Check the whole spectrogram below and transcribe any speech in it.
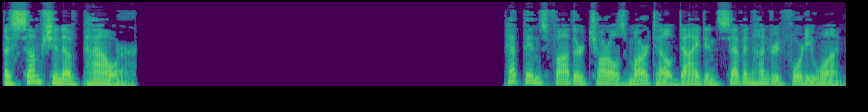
Assumption of power Pepin's father Charles Martel died in 741.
